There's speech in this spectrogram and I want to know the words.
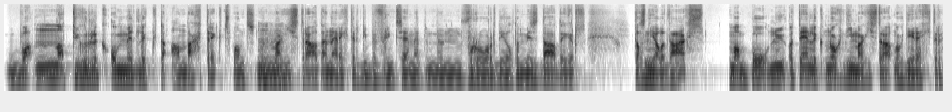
Wat natuurlijk onmiddellijk de aandacht trekt, want een mhm. magistraat en een rechter die bevriend zijn met een veroordeelde misdadiger, dat is niet alledaags. Maar bo, nu uiteindelijk nog die magistraat, nog die rechter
